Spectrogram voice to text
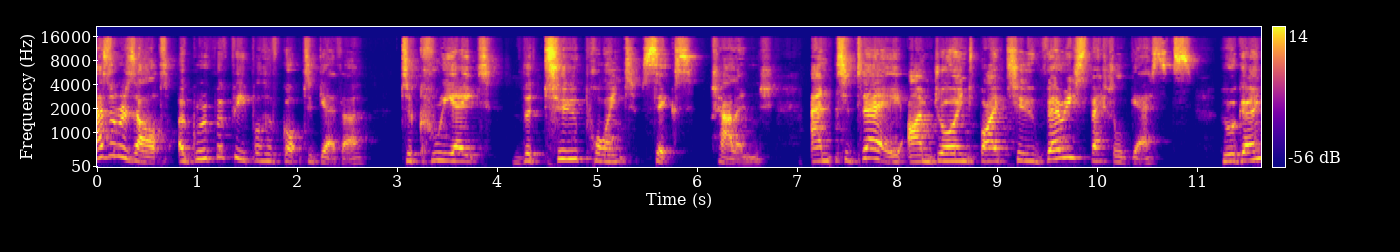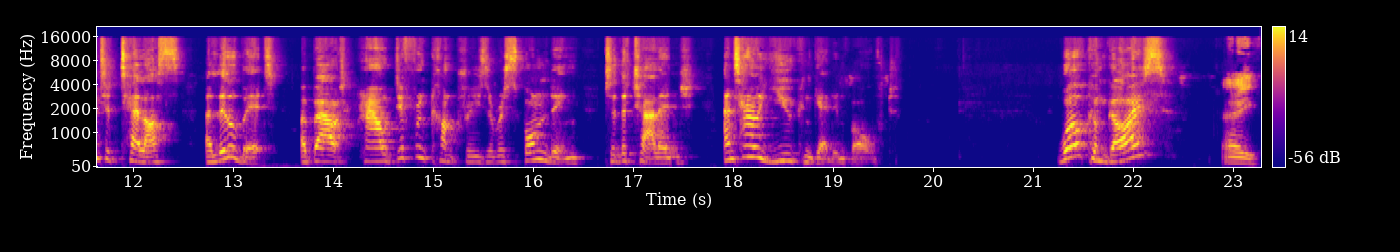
As a result, a group of people have got together to create the 2.6 challenge. And today I'm joined by two very special guests who are going to tell us a little bit about how different countries are responding to the challenge and how you can get involved. Welcome, guys. Hey.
